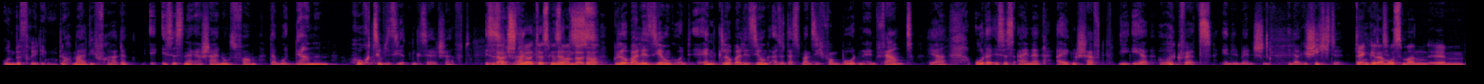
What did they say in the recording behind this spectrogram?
unbefriedigend. Nochmal die Frage, ist es eine Erscheinungsform der modernen, hochzivilisierten Gesellschaft? Ist da stört es besonders. zur Globalisierung und Entglobalisierung, also dass man sich vom Boden entfernt? Ja? Oder ist es eine Eigenschaft, die eher rückwärts in den Menschen, in der Geschichte? Ich denke, da muss man ähm,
